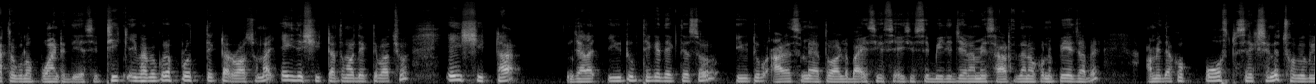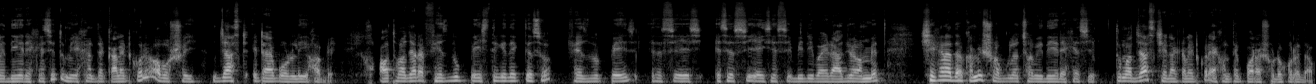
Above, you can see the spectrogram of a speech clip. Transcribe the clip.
এতগুলো পয়েন্ট দিয়েছে। ঠিক এইভাবে করে প্রত্যেকটা রচনা এই যে শীটটা তোমরা দেখতে পাচ্ছ, এই শীটটা যারা ইউটিউব থেকে দেখতেছো ইউটিউব আর এস ম্যাথ ওয়ার্ল্ড বা এসিসি এইচএসসি বিডি যে নামে সার্চ দেন ওখানে পেয়ে যাবে, আমি দেখো পোস্ট সেকশনে ছবিগুলো দিয়ে রেখেছি, তুমি এখান থেকে কালেক্ট করে অবশ্যই জাস্ট এটা বললেই হবে। অথবা যারা ফেসবুক পেজ থেকে দেখতেছো Facebook page S SSC SSC HSC BD by Raju Ahmed সেখানে দেখো আমি সবগুলো ছবি দিয়ে রেখেছি। তোমরা জাস্ট সেটা কালেক্ট করে এখন থেকে পড়া শুরু করে দাও।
